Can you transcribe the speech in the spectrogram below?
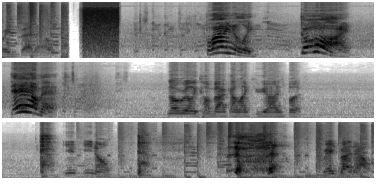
Wait that out. Finally! God! Damn it! No, really, come back. I like you guys, but you you know. Rage bad out.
